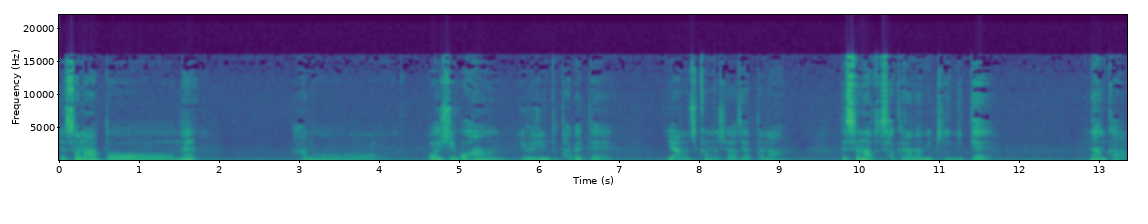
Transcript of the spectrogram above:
でその後ねあのー、美味しいご飯友人と食べていやあの時間も幸せやったな。でその後桜並木見てなんか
